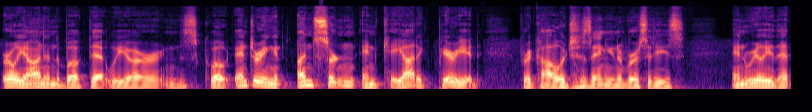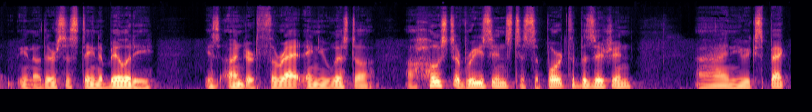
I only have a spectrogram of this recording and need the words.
early on in the book that we are, in this quote, entering an uncertain and chaotic period for colleges and universities, and really that you know their sustainability is under threat. And you list a a host of reasons to support the position. Uh, and you expect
